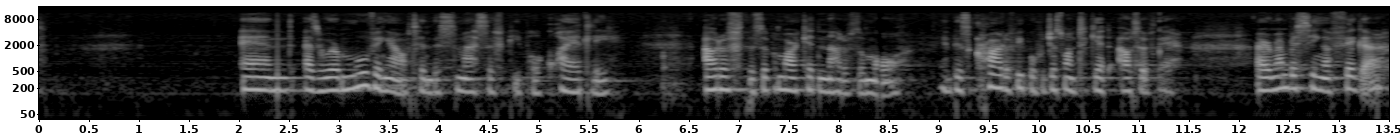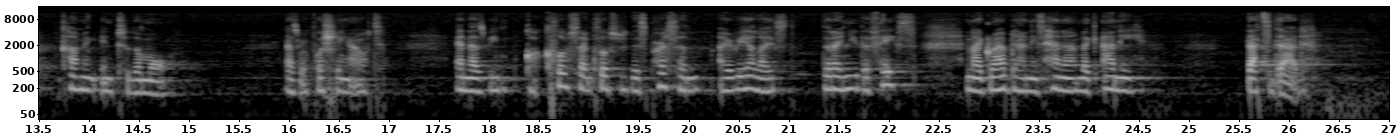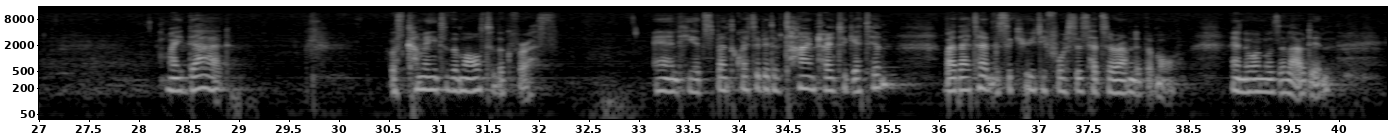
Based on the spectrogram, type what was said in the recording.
And as we were moving out in this mass of people quietly, out of the supermarket and out of the mall, in this crowd of people who just want to get out of there, I remember seeing a figure coming into the mall as we're pushing out. And as we got closer and closer to this person, I realized that I knew the face. And I grabbed Annie's hand and I'm like, Annie, that's dad. My dad was coming to the mall to look for us. And he had spent quite a bit of time trying to get in. By that time, the security forces had surrounded the mall, and no one was allowed in.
